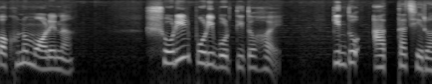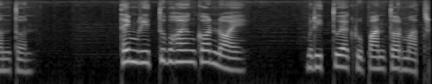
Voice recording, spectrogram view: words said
কখনো মরে না। শরীর পরিবর্তিত হয়, কিন্তু আত্মা চিরন্তন। তাই মৃত্যু ভয়ঙ্কর নয়, মৃত্যু এক রূপান্তর মাত্র।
